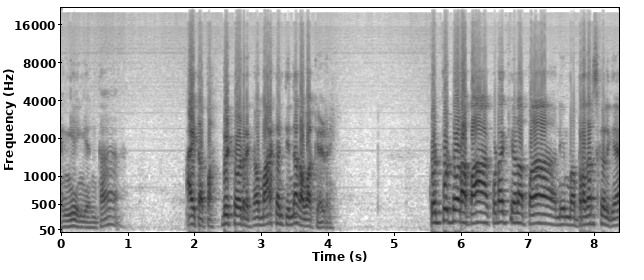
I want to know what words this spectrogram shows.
ಹಂಗೆ ಹಿಂಗೆ ಅಂತ. ಆಯ್ತಪ್ಪ ಬಿಟ್ಟು ನೋಡ್ರಿ, ನಾವು ಮಾರ್ಕೊಂಡ್ ತಿಂದಾಗ ಅವಾಗ ಕೇಳ್ರಿ. ಕೊಟ್ಬಿಟ್ಟು ನೋಡಪ್ಪ, ಕೊಡ ಕೇಳಪ್ಪ, ನಿಮ್ಮ ಬ್ರದರ್ಸ್ಗಳಿಗೆ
